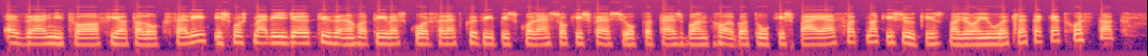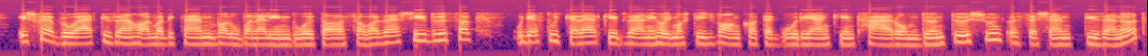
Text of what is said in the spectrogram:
ezzel nyitva a fiatalok felé, és most már így 16 éves kor felett középiskolások és felsőoktatásban hallgatók is pályázhatnak, és ők is nagyon jó ötleteket hoztak és február 13-án valóban elindult a szavazási időszak. Ugye ezt úgy kell elképzelni, hogy most így van kategóriánként három döntősünk, összesen 15,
